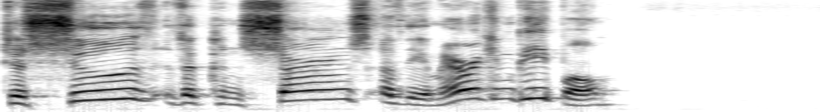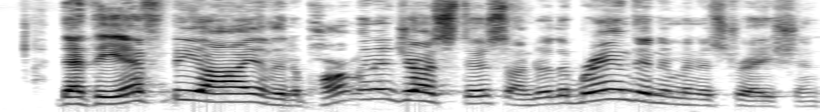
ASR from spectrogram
to soothe the concerns of the American people that the FBI and the Department of Justice under the Brandon administration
